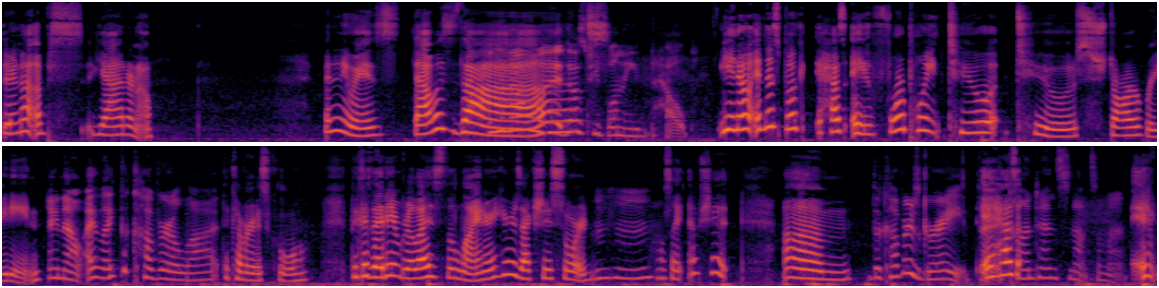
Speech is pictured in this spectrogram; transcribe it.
They're not ups. Yeah, I don't know. But anyways, that was that. You know what? Those people need help. You know, and this book, has a 4.22 star rating. I know. I like the cover a lot. The cover is cool because I didn't realize the line right here is actually a sword. Mm-hmm. I was like, oh shit. Um, The cover's great. The It has- content's not so much. it-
